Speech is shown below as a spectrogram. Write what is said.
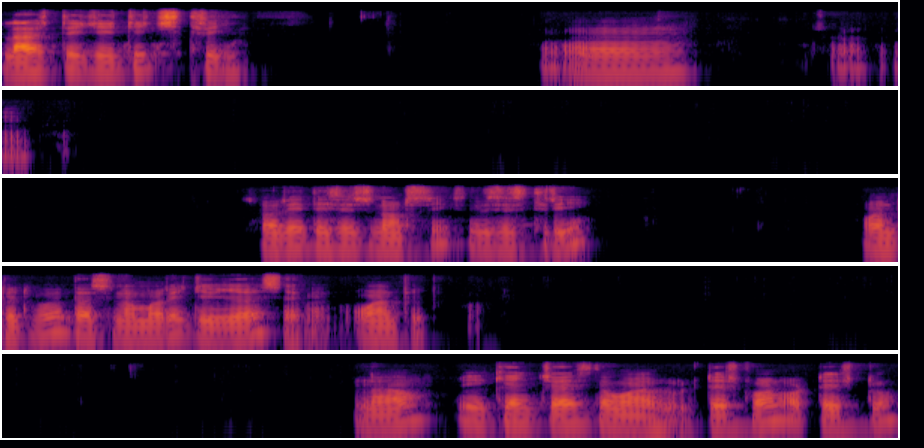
last digit is 3. Um, sorry this is not 6 this is 3 154 thus number is divisible 7 154 now you can choose the one test 1 or test 2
